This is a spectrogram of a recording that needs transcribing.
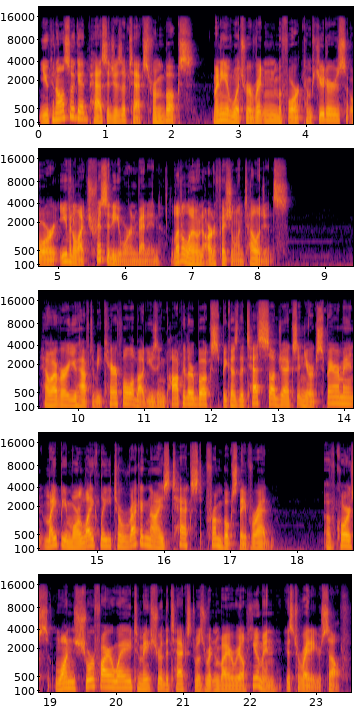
You can also get passages of text from books, many of which were written before computers or even electricity were invented, let alone artificial intelligence. However, you have to be careful about using popular books because the test subjects in your experiment might be more likely to recognize text from books they've read. Of course, one surefire way to make sure the text was written by a real human is to write it yourself.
